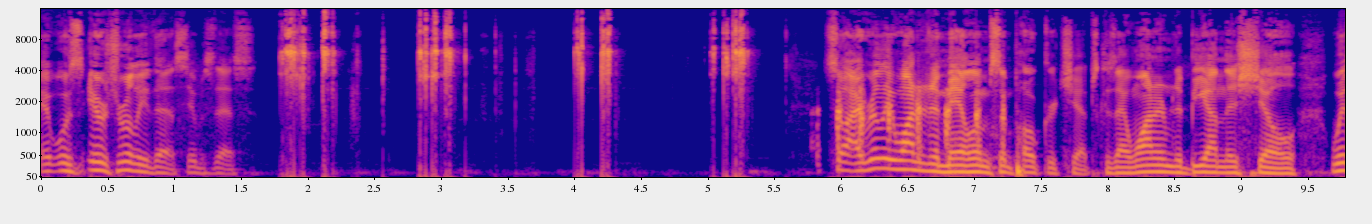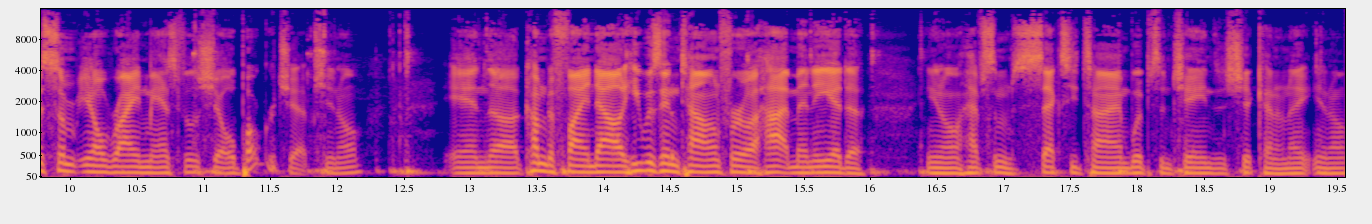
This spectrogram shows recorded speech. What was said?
it was it was really this. It was this. So I really wanted to mail him some poker chips because I wanted him to be on this show with some, you know, Ryan Mansfield show poker chips, you know. And uh, come to find out, he was in town for a hot minute. He had to, you know, have some sexy time, whips and chains and shit kind of night, you know.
